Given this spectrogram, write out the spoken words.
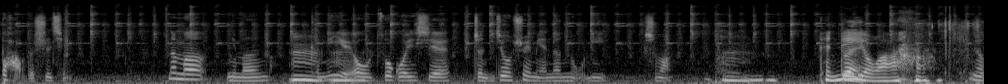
不好的事情。那么你们肯定也有做过一些拯救睡眠的努力，是吗？嗯，肯定有啊，有。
